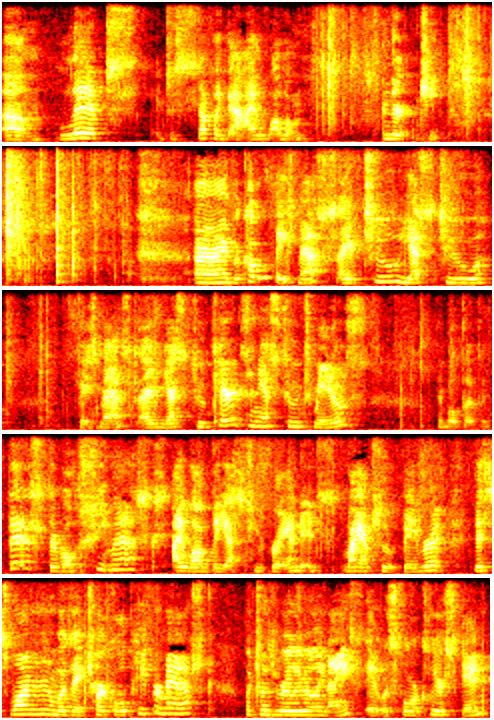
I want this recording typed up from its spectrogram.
um, lips, just stuff like that. I love them. And they're cheap. I have a couple of face masks. I have two Yes to face masks. I have Yes to carrots and Yes to tomatoes. They both look like this. They're both sheet masks. I love the Yes to brand. It's my absolute favorite. This one was a charcoal paper mask, which was really, really nice. It was for clear skin.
